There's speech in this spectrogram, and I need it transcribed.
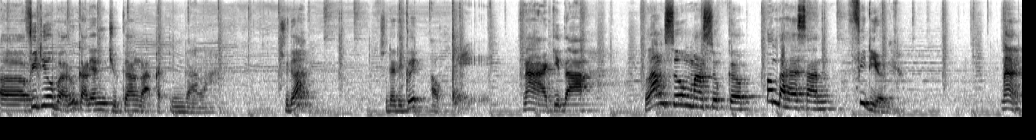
uh, video baru kalian juga nggak ketinggalan. Sudah? Sudah diklik? Oke. Okay. Nah, kita langsung masuk ke pembahasan videonya. Nah,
